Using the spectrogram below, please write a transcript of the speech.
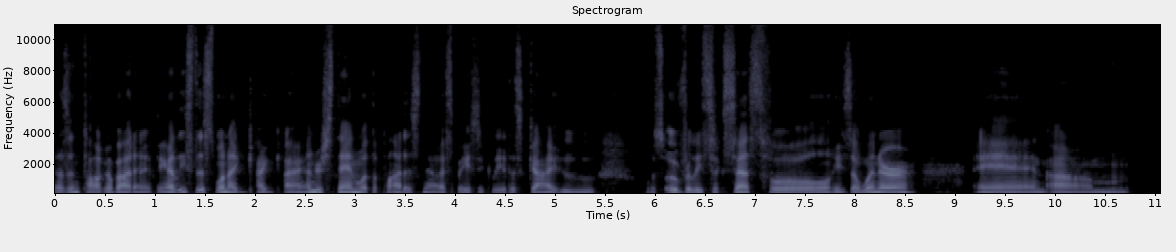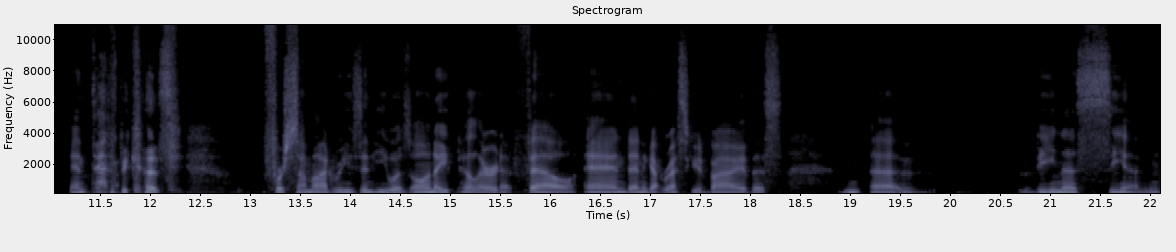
doesn't talk about anything. At least this one, I, I, I understand what the plot is now. It's basically this guy who was overly successful. He's a winner, and um, and then because for some odd reason he was on a pillar that fell, and then he got rescued by this uh, Venusian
